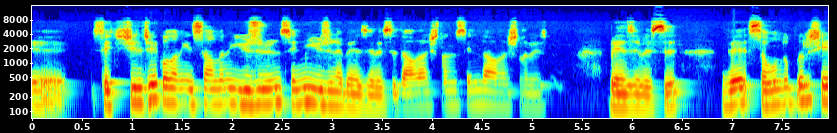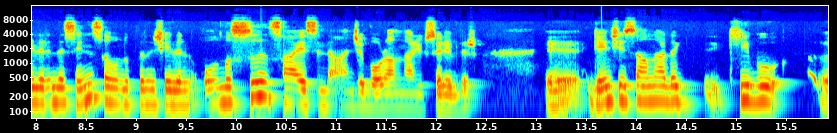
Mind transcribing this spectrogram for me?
Ee, seçilecek olan insanların yüzünün senin yüzüne benzemesi, davranışlarının senin davranışına benzemesi ve savundukları şeylerin de senin savundukların şeylerin olması sayesinde ancak bu oranlar yükselebilir. E, genç insanlardaki bu e,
